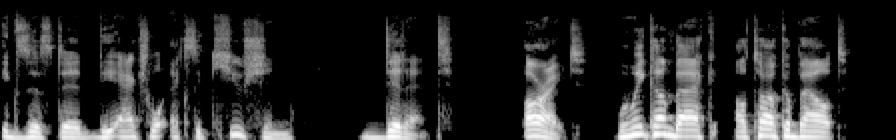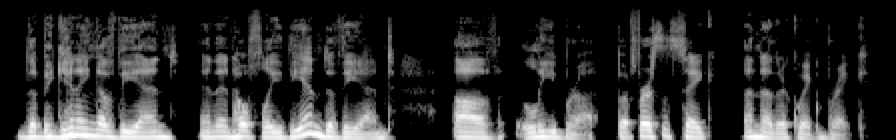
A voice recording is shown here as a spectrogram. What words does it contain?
existed, the actual execution didn't. All right, when we come back, I'll talk about the beginning of the end and then hopefully the end of the end of Libra. But first, let's take another quick break.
